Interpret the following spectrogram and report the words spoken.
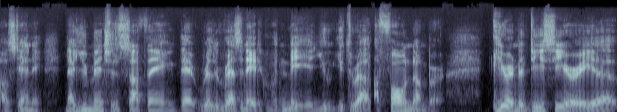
Outstanding. Now you mentioned something that really resonated with me, and you you threw out a phone number. Here in the D.C. area,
